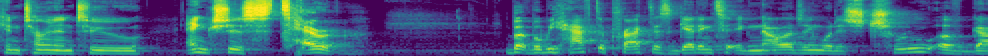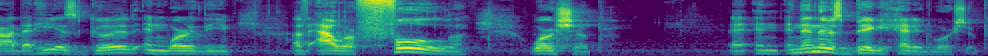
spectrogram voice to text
can turn into anxious terror. But, but we have to practice getting to acknowledging what is true of God, that He is good and worthy of our full worship. And, and, and then there's big headed worship.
